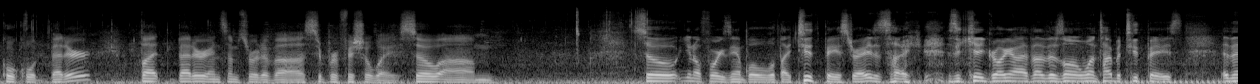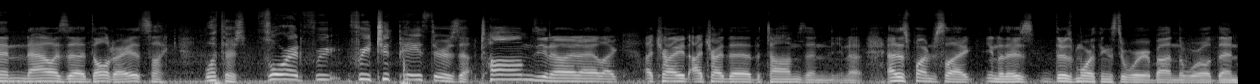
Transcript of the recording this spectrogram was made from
quote quote better but better in some sort of a superficial way. So, um, so you know, for example, with like toothpaste, right? It's like as a kid growing up, I thought there's only one type of toothpaste, and then now as an adult, right? It's like what? There's fluoride free free toothpaste. There's uh, Tom's, you know, and I like I tried I tried the the Tom's, and you know, at this point I'm just like, you know, there's there's more things to worry about in the world than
